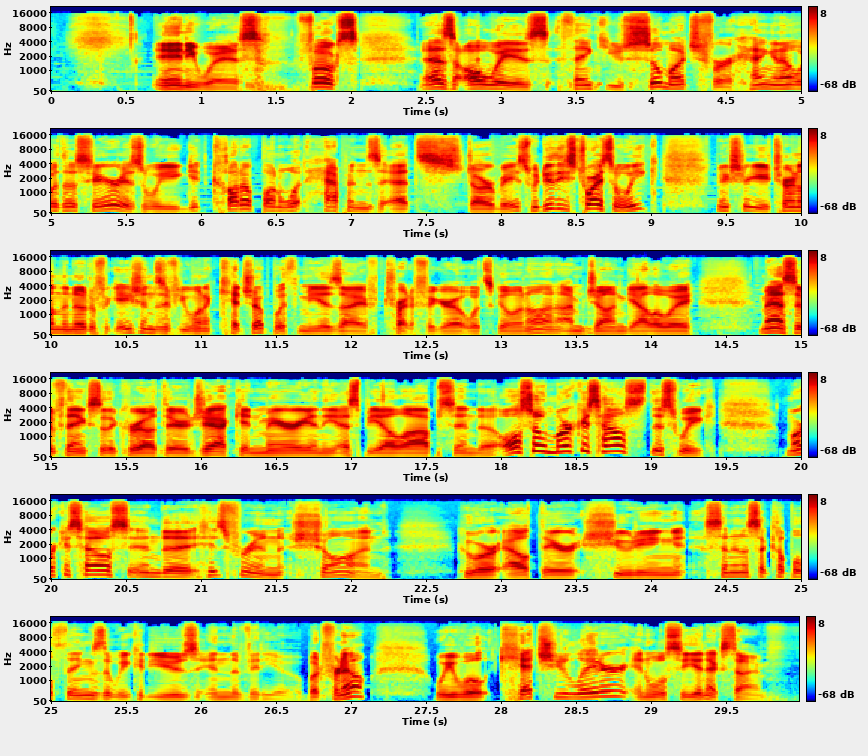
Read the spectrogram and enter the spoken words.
Anyways, folks, as always, thank you so much for hanging out with us here as we get caught up on what happens at Starbase. We do these twice a week. Make sure you turn on the notifications if you want to catch up with me as I try to figure out what's going on. I'm John Galloway. Massive thanks to the crew out there, Jack and Mary and the SBL Ops, and uh, also Marcus House this week. Marcus House and uh, his friend Sean who are out there shooting, sending us a couple things that we could use in the video. But for now, we will catch you later, and we'll see you next time.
